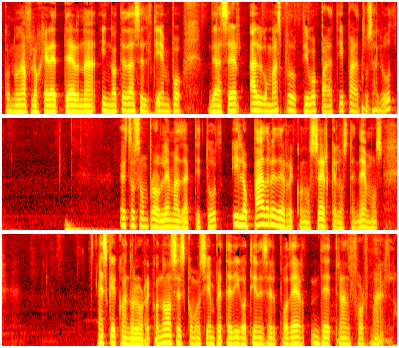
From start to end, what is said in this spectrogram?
con una flojera eterna y no te das el tiempo de hacer algo más productivo para ti, para tu salud. Estos son problemas de actitud y lo padre de reconocer que los tenemos es que cuando lo reconoces, como siempre te digo, tienes el poder de transformarlo.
